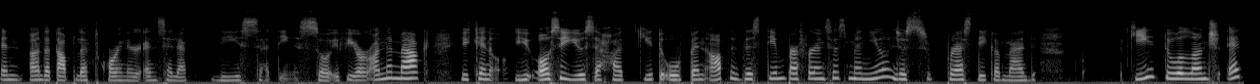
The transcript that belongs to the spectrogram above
and on the top left corner and select these settings. So if you're on a Mac, you can you also use a hotkey to open up the Steam preferences menu. Just press the command key to launch it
